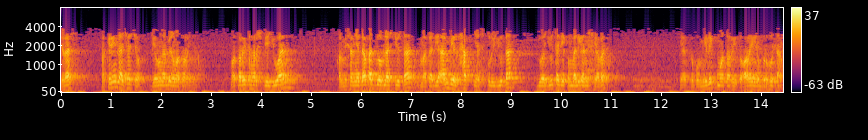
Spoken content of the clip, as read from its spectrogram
Jelas? Maka ini tidak cocok, dia mengambil motornya. Motor itu harus dia jual. Kalau misalnya dapat 12 juta, maka dia ambil haknya 10 juta, 2 juta dia kembalikan ke siapa? Ya, ke pemilik motor itu, orang yang berhutang.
